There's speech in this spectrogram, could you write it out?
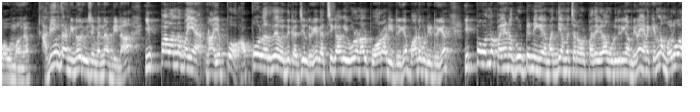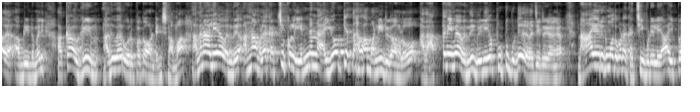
கோபமாங்க. அதையும் தாண்டி இன்னொரு விஷயம் என்ன அப்படின்னா இப்போ வந்த பையன் நான் எப்போ அப்போலேருந்தே வந்து கட்சியில் இருக்கேன். கட்சிக்காக இவ்வளோ நாள் போராடிட்டு இருக்கேன் பாடுபட்டு இருக்கேன். இப்போ வந்த பையனை கூப்பிட்டு நீங்கள் மத்திய அமைச்சர் பதவியெல்லாம் கொடுக்குறீங்க அப்படின்னா எனக்கு என்ன மறுவாத அப்படின்ற மாதிரி அக்காவுக்கு அது வேற ஒரு பக்கம் டென்ஷன் ஆமா. அதனாலேயே வந்து அண்ணாமலை கட்சிக்குள்ளே என்னென்ன அயோக்கியத்தனம்லாம் பண்ணிட்டு இருக்காங்களோ அதை அத்தனையுமே வந்து வெளியே புட்டு புட்டு வச்சுட்டு இருக்காங்க. நான் இருக்கும்போது கூட கட்சி இப்படி இல்லையா? இப்போ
